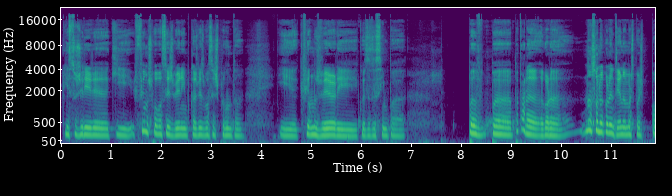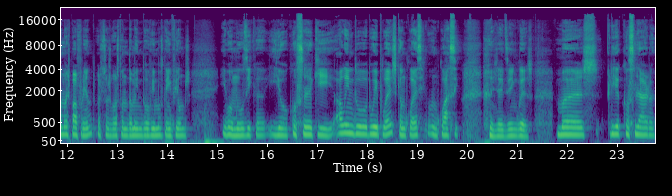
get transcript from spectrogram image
Queria sugerir aqui filmes para vocês verem, porque às vezes vocês perguntam e que filmes ver e coisas assim para para, para, para estar agora não só na quarentena, mas depois mais para a frente, as pessoas gostam também de ouvir música em filmes e boa música. E eu aconselho aqui, além do, do Whiplash, que é um clássico, um clássico, já ia dizer em inglês, mas queria aconselhar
